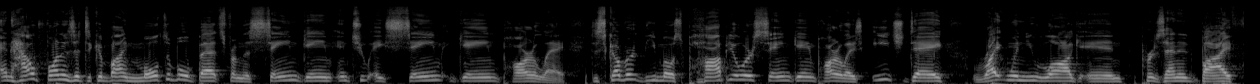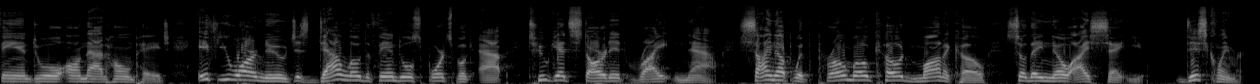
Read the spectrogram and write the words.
And how fun is it to combine multiple bets from the same game into a same game parlay? Discover the most popular same game parlays each day right when you log in, presented by FanDuel on that homepage. If you are new, just download the FanDuel Sportsbook app to get started right now. Sign up with promo code Monaco so they know I sent you. Disclaimer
